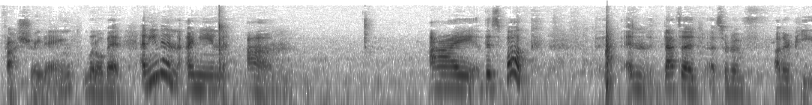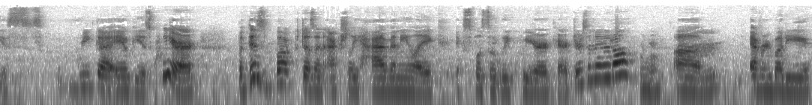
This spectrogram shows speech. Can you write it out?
frustrating little bit. And even, I mean, um, I, this book, and that's a, a sort of other piece. Ryka Aoki is queer, but this book doesn't actually have any like explicitly queer characters in it at all. Mhm. Um, everybody,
